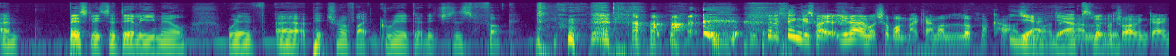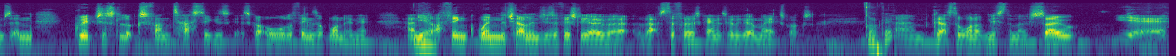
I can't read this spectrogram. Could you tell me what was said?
um, basically it's a daily email with uh, a picture of like grid, and it just says "fuck." But the thing is, mate, you know how much I want that game. I love my cars. you Yeah, know I yeah, and I love my driving games, and Grid just looks fantastic. It's, it's got all the things I want in it, and Yeah. I think when the challenge is officially over, that's the first game that's going to go on my Xbox. Okay, Um, that's the one I've missed the most. So, yeah,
